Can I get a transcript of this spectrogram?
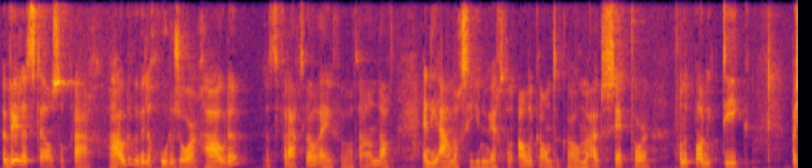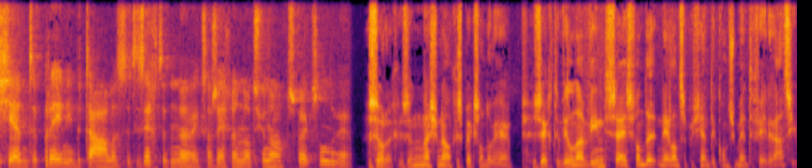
We willen het stelsel graag houden. We willen goede zorg houden. Dat vraagt wel even wat aandacht. En die aandacht zie je nu echt van alle kanten komen. Uit de sector, van de politiek, patiënten, premiebetalers. Het is echt een, uh, ik zou zeggen, een nationaal gespreksonderwerp. Zorg is een nationaal gespreksonderwerp, zegt Wilna Wind. Zij is van de Nederlandse Patiënten Consumentenfederatie.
